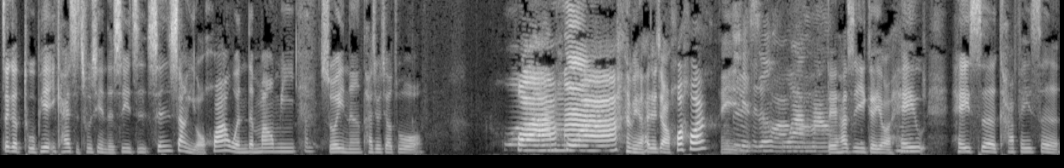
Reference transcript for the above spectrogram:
这个图片一开始出现的是一只身上有花纹的猫咪，所以呢，它就叫做花花，没有，它就叫花花。哎，也是花猫，对，它是一个有黑黑色、咖啡色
